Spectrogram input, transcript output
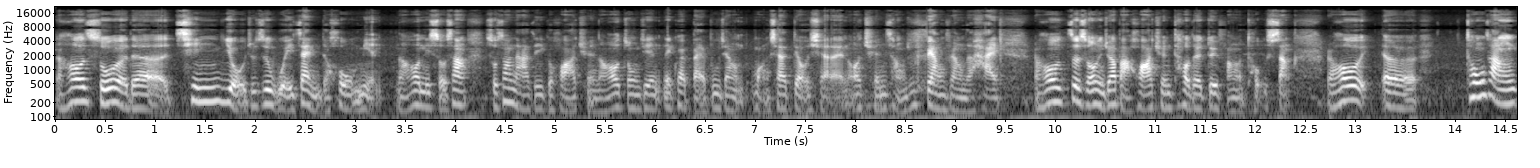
然后所有的亲友就是围在你的后面，然后你手上手上拿着一个花圈，然后中间那块白布这样往下掉下来，然后全场就非常非常的嗨，然后这时候你就要把花圈套在对方的头上，然后呃。通常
